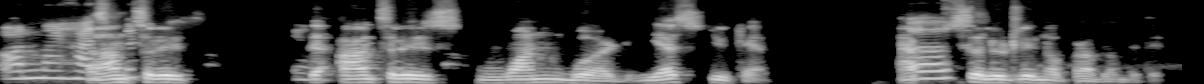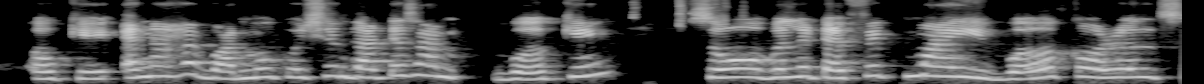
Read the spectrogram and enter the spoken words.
On my husband. The answer is yeah. the answer is one word. Yes, you can. Absolutely uh, no problem with it. Okay. And I have one more question. That is, I'm working so will it affect my work or else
